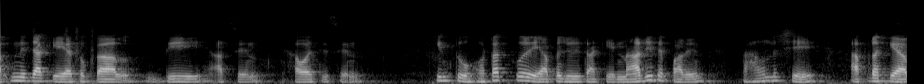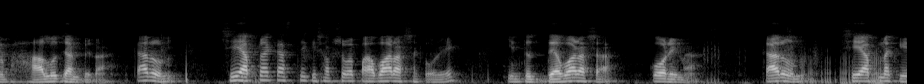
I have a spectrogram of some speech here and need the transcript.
আপনি যাকে এতকাল দিয়ে আছেন, খাওয়াইতেছেন, কিন্তু হঠাৎ করে আপনি যদি তাকে না দিতে পারেন তাহলে সে আপনাকে আর ভালো জানবে না। কারণ সে আপনার কাছ থেকে সবসময় পাবার আশা করে, কিন্তু দেওয়ার আশা করে না। কারণ সে আপনাকে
